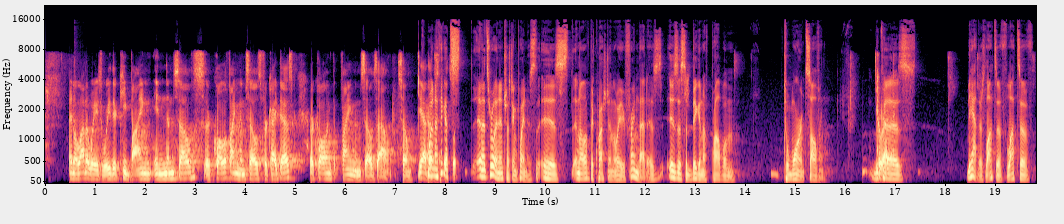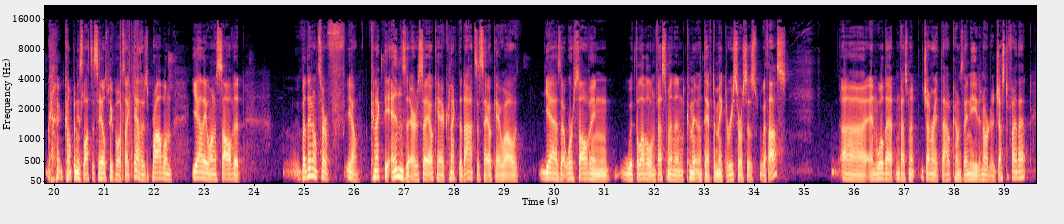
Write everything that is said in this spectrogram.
in a lot of ways will either keep buying in themselves or qualifying themselves for kite desk or qualifying themselves out. So yeah, well, I think it's what, and it's really an interesting point. Is is and I love the question the way you frame that is is this a big enough problem to warrant solving? Because correct. yeah, there's lots of lots of companies, lots of salespeople. It's like yeah, there's a problem. Yeah, they want to solve it, but they don't sort of you know connect the ends there to say okay, or connect the dots to say okay, well yeah, is that worth solving with the level of investment and commitment they have to make to resources with us? Uh, and will that investment generate the outcomes they need in order to justify that?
